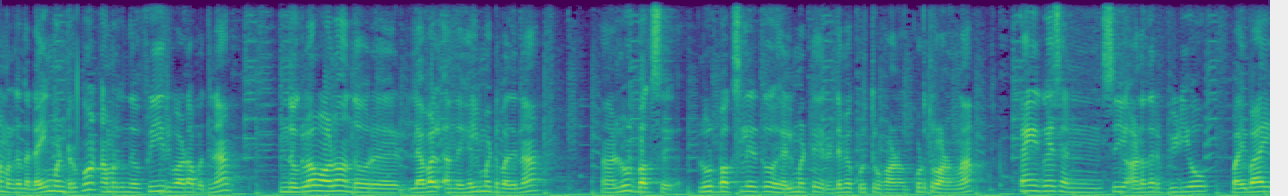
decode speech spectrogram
நம்மளுக்கு அந்த டைமண்ட் இருக்கும். நம்மளுக்கு இந்த ஃப்ரீ ரிவார்டாக பார்த்தீங்கன்னா இந்த குளோவாலும் அந்த ஒரு லெவல் அந்த ஹெல்மெட் பார்த்தீங்கன்னா லூட் பாக்ஸு லூட் பாக்ஸ்லேயே இருக்க ஒரு ஹெல்மெட்டு ரெண்டுமே கொடுத்துருவானு கொடுத்துருவானுங்களாம். Thank you guys and see another video bye bye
